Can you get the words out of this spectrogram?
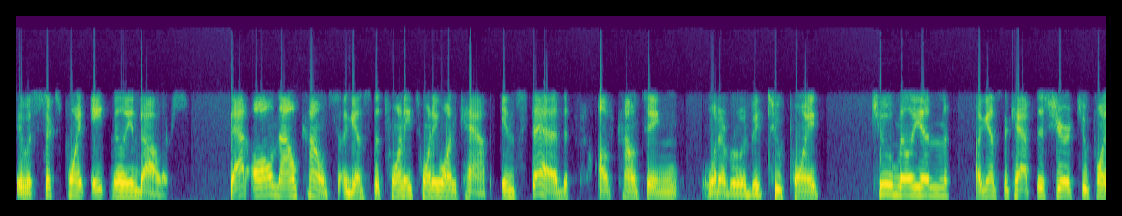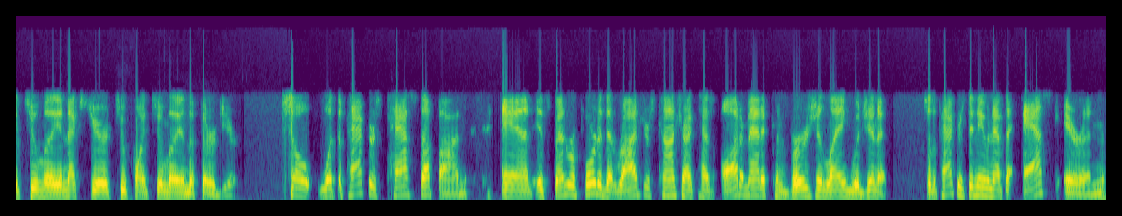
it was $6.8 million. That all now counts against the 2021 cap instead of counting whatever it would be 2.2 million against the cap this year, 2.2 million next year, 2.2 million the third year. So what the Packers passed up on, and it's been reported that Rodgers' contract has automatic conversion language in it. So the Packers didn't even have to ask Aaron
